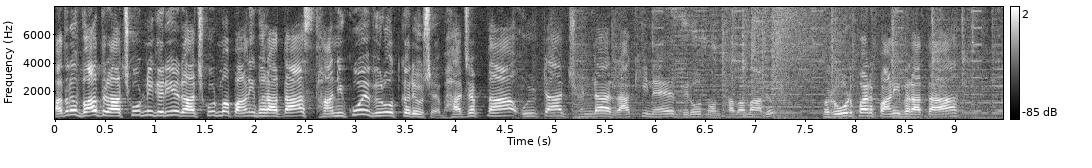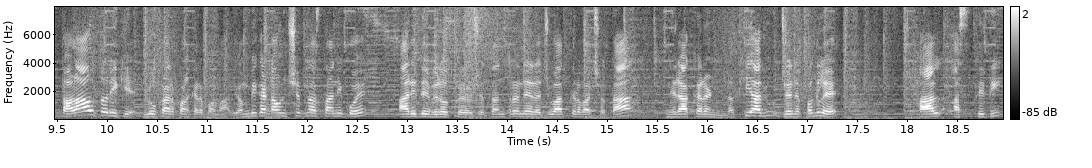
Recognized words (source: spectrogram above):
આ તરફ વાત રાજકોટની કરીએ. રાજકોટમાં પાણી ભરાતા સ્થાનિકોએ વિરોધ કર્યો છે. ભાજપના ઉલટા ઝંડા રાખીને વિરોધ નોંધાવવામાં આવ્યો. રોડ પર પાણી ભરાતા તળાવ તરીકે લોકાર્પણ કરવામાં આવ્યું. અંબિકા ટાઉનશીપના સ્થાનિકોએ આ રીતે વિરોધ કર્યો છે. તંત્રને રજૂઆત કરવા છતાં નિરાકરણ નથી આવ્યું, જેને પગલે હાલ આ સ્થિતિ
